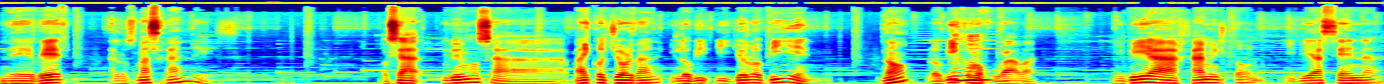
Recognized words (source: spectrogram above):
de ver a los más grandes. O sea, tuvimos a Michael Jordan y, lo vi, y yo lo vi en, ¿no? Lo vi Ujú. como jugaba. Y vi a Hamilton y vi a Senna.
